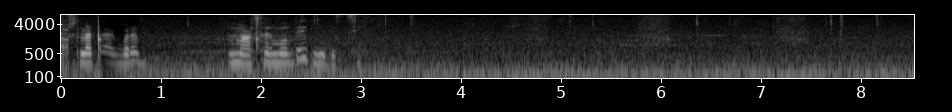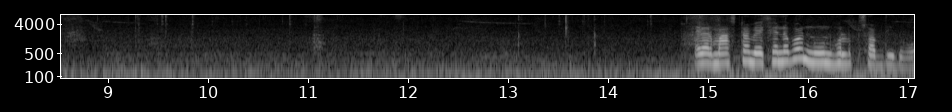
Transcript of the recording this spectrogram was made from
মশলাটা একবারে মাছের মধ্যেই দিয়ে দিচ্ছি। এবার মাছটা মেখে নেব, নুন, হলুদ সব দিয়ে দেবো।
